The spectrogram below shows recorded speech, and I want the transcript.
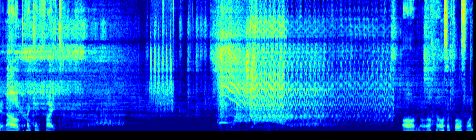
Okay, now I can fight. Oh no, that was a close one.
